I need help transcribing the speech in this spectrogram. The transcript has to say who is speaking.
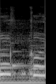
Speaker 1: to go.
